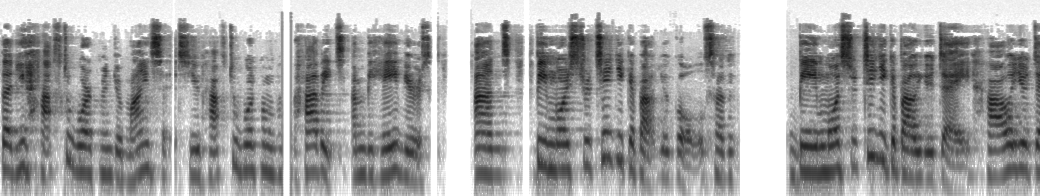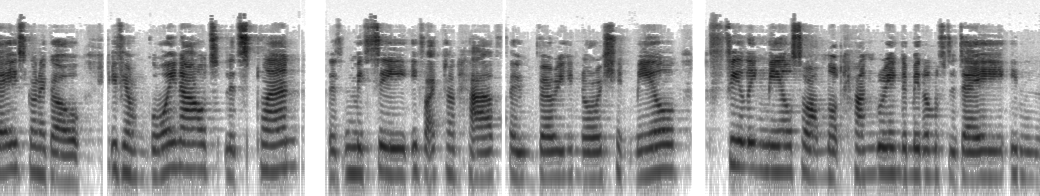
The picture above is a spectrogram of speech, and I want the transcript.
that you have to work on your mindset. You have to work on habits and behaviors and be more strategic about your goals and be more strategic about your day, how your day is going to go. If you're going out, let's plan Let me see if I can have a very nourishing meal, filling meal, so I'm not hungry in the middle of the day, in,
